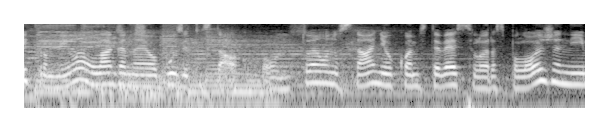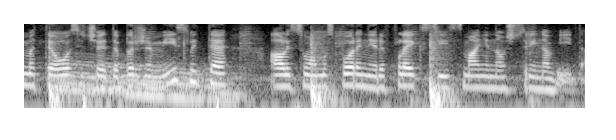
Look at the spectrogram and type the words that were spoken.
0,5 promila lagana je obuzetost alkoholom. To je ono stanje u kojem ste veselo raspoloženi, imate osjećaj da brže mislite, ali su vam usporeni refleksi i smanjena oštrina vida.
